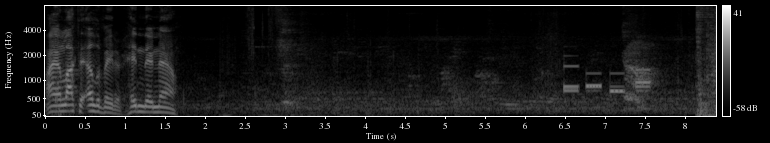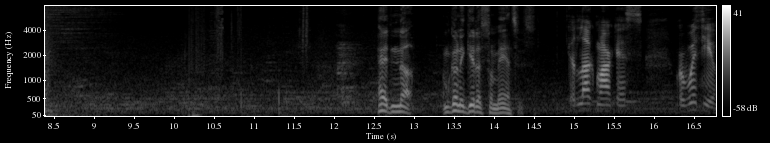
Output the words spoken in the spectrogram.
I unlocked the elevator, heading there now. Heading up. I'm gonna get us some answers. Good luck, Marcus. We're with you.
